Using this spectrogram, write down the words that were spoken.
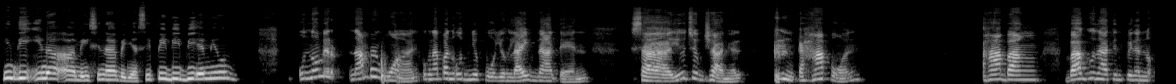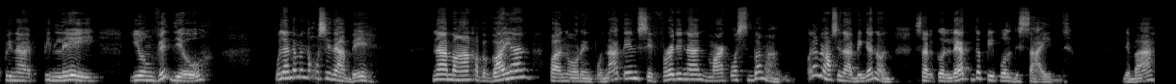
hindi inaaming sinabi niya si PBBM yun. Number, number one, kung napanood niyo po yung live natin sa YouTube channel kahapon, habang bago natin pinano, pina, pinlay yung video, wala naman ako sinabi na mga kababayan, panoorin po natin si Ferdinand Marcos Bangag. Wala naman ako sinabing ganon. Sabi ko, let the people decide. ba?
